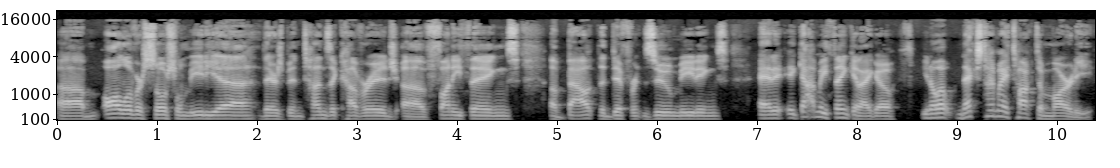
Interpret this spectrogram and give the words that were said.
um, all over social media, there's been tons of coverage of funny things about the different Zoom meetings. And it, it got me thinking, I go, you know what? Next time I talk to Marty,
